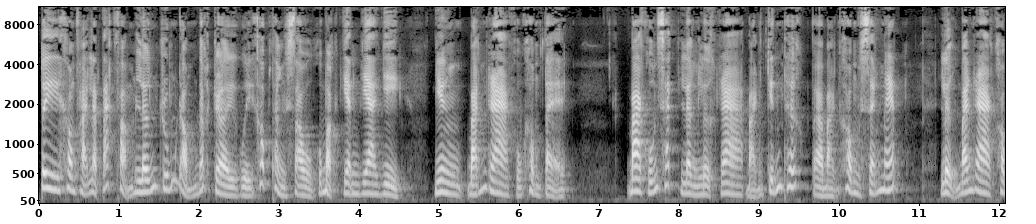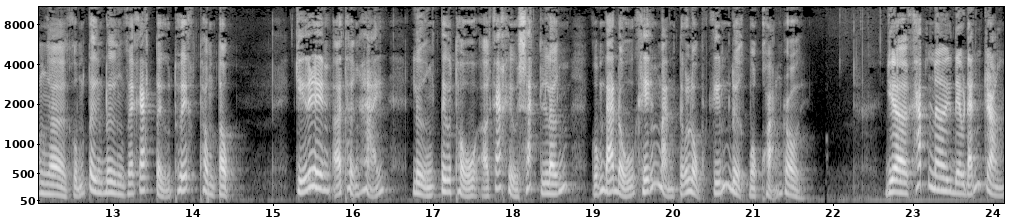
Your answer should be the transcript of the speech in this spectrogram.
Tuy không phải là tác phẩm lớn rúng động đất trời quỷ khóc thần sầu của bậc danh gia gì, nhưng bán ra cũng không tệ. Ba cuốn sách lần lượt ra bản chính thức và bản không sáng mép. Lượng bán ra không ngờ cũng tương đương với các tiểu thuyết thông tục. Chỉ riêng ở Thượng Hải, lượng tiêu thụ ở các hiệu sách lớn cũng đã đủ khiến Mạnh Tiểu Lục kiếm được một khoản rồi. Giờ khắp nơi đều đánh trận,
